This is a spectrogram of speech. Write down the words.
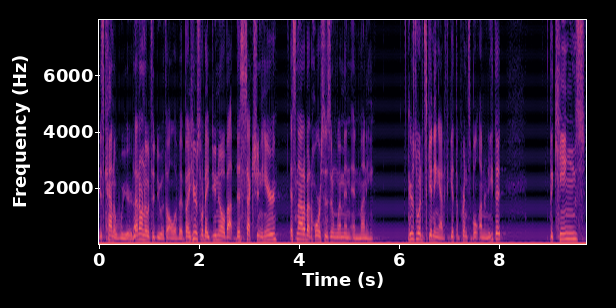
is kind of weird. I don't know what to do with all of it, but here's what I do know about this section here it's not about horses and women and money. Here's what it's getting at if you get the principle underneath it the kings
